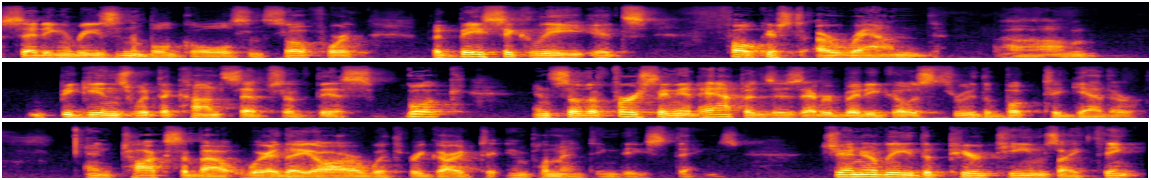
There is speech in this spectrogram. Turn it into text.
setting reasonable goals and so forth. But basically, it's focused around, um, begins with the concepts of this book. And so the first thing that happens is everybody goes through the book together and talks about where they are with regard to implementing these things. Generally, the peer teams, I think,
